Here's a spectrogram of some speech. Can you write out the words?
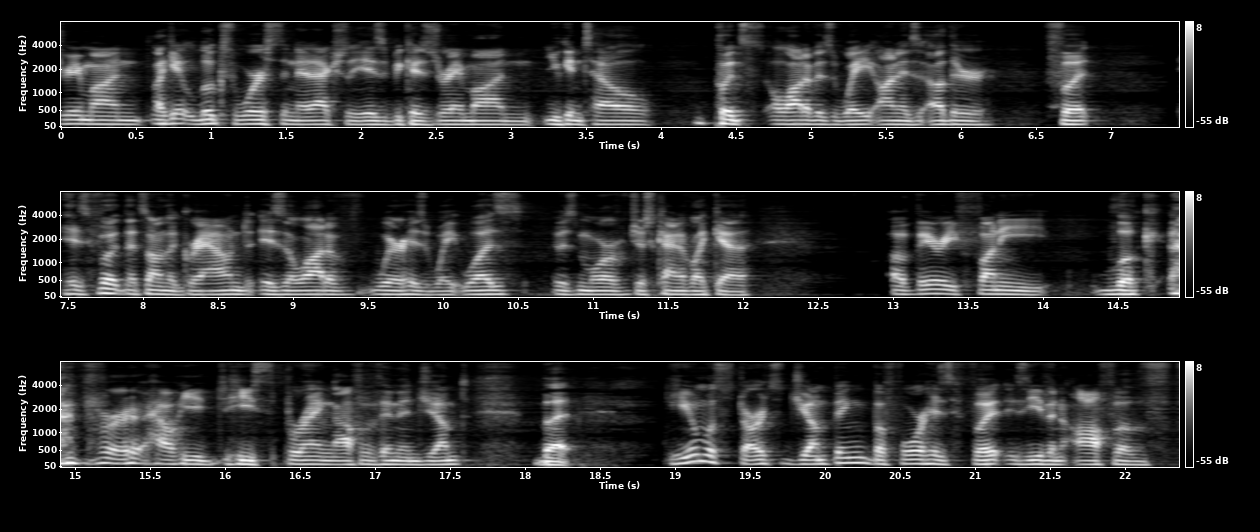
Draymond like it looks worse than it actually is because Draymond you can tell puts a lot of his weight on his other foot. His foot that's on the ground is a lot of where his weight was. It was more of just kind of like a a very funny look for how he he sprang off of him and jumped, but he almost starts jumping before his foot is even off of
